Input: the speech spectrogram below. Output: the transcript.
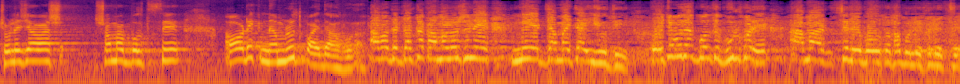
চলে যাওয়ার সময় বলতেছে অনেক নামরুদ নমরুদ পয়দা হওয়া আমাদের ডক্টর কামাল হোসেনের মেয়ের জামাইটা ইহুদি। ওইটা বোধহয় বলতে ভুল করে আমার ছেলে বউ কথা বলে ফেলেছে।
